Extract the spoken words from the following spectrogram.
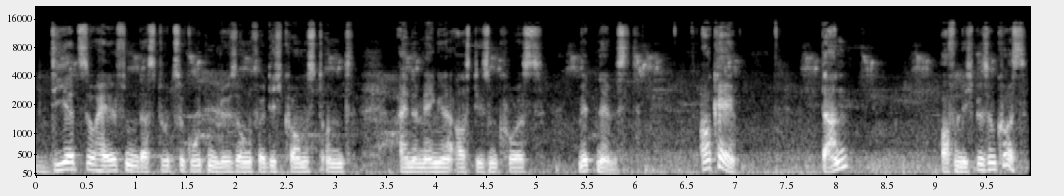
dir zu helfen, dass du zu guten Lösungen für dich kommst und eine Menge aus diesem Kurs mitnimmst. Okay, dann hoffentlich bis im Kurs.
